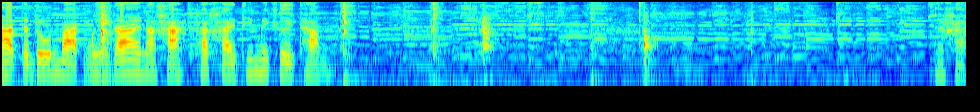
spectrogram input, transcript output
อาจจะโดนบาดมือได้นะคะ ถ้าใครที่ไม่เคยทำนะคะ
